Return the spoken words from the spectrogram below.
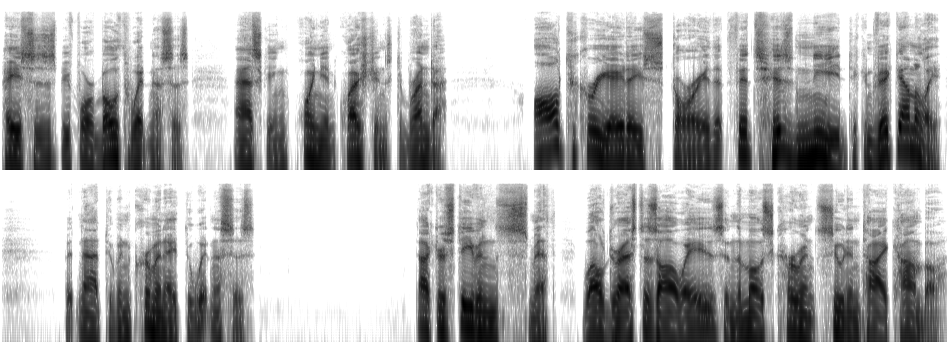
paces before both witnesses, asking poignant questions to Brenda all to create a story that fits his need to convict Emily, but not to incriminate the witnesses. Dr. Stephen Smith, well dressed as always in the most current suit and tie combo.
